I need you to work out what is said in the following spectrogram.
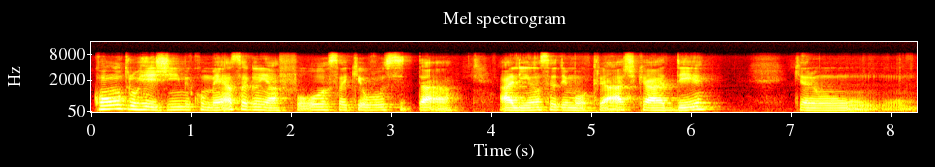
contra o regime começam a ganhar força, que eu vou citar Aliança Democrática, AD, que era um,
